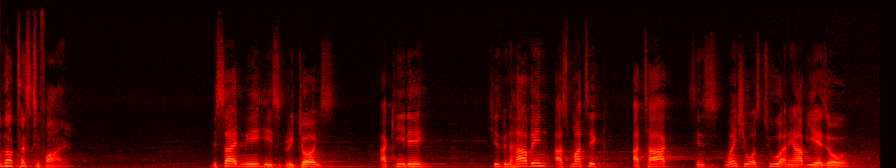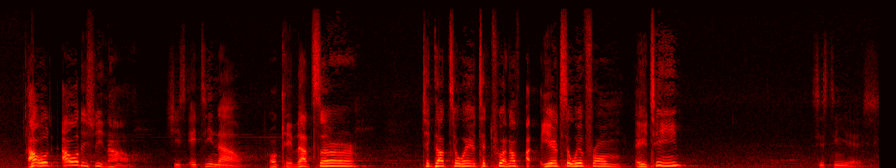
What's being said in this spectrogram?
Another testify. Beside me is Rejoice Akinde. She's been having asthmatic attack since when she was two and a half years old. How old, how old is she now? She's 18 now. Okay, that's uh, take that away, take two and a half years away from 18. 16 years.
